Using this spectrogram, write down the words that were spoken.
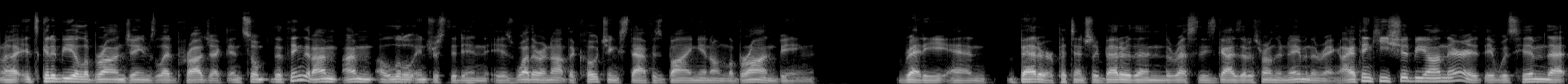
Uh, it's going to be a LeBron James led project, and so the thing that I'm I'm a little interested in is whether or not the coaching staff is buying in on LeBron being ready and better, potentially better than the rest of these guys that have thrown their name in the ring. I think he should be on there. It, it was him that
